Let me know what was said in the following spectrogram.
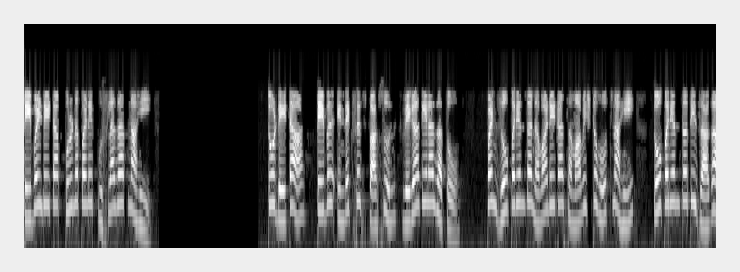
टेबल डेटा पूर्णपणे पुसला जात नाही. तो डेटा टेबल इंडेक्सेस पासून वेगळा केला जातो. पण जोपर्यंत नवा डेटा समाविष्ट होत नाही तोपर्यंत ती जागा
